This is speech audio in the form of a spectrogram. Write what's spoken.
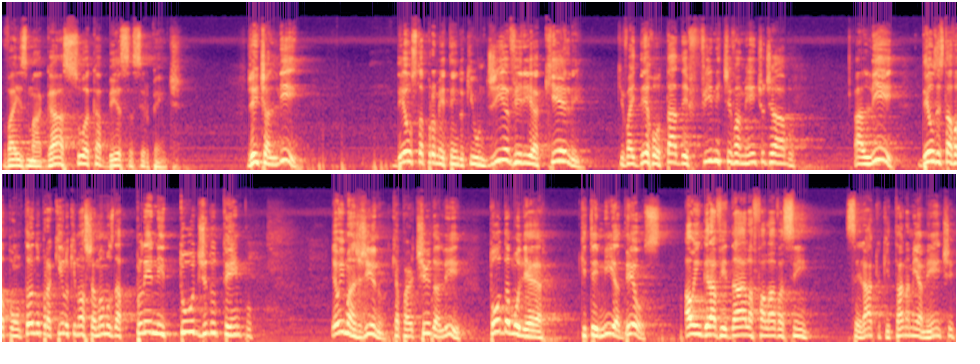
vai esmagar a sua cabeça, serpente. Gente, ali, Deus está prometendo que um dia viria aquele que vai derrotar definitivamente o diabo. Ali, Deus estava apontando para aquilo que nós chamamos da plenitude do tempo. Eu imagino que a partir dali, toda mulher que temia Deus, ao engravidar, ela falava assim: será que o que está na minha mente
